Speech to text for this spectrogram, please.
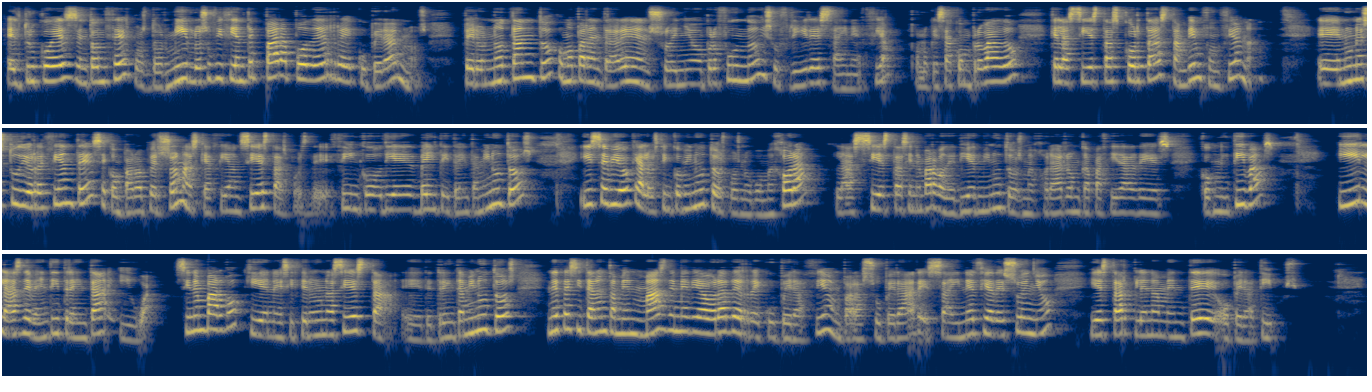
El truco es entonces pues, dormir lo suficiente para poder recuperarnos, pero no tanto como para entrar en sueño profundo y sufrir esa inercia, por lo que se ha comprobado que las siestas cortas también funcionan. En un estudio reciente se comparó a personas que hacían siestas pues, de 5, 10, 20 y 30 minutos y se vio que a los 5 minutos pues, no hubo mejora. Las siestas, sin embargo, de 10 minutos mejoraron capacidades cognitivas y las de 20 y 30 igual. Sin embargo, quienes hicieron una siesta eh, de 30 minutos necesitaron también más de media hora de recuperación para superar esa inercia de sueño y estar plenamente operativos.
